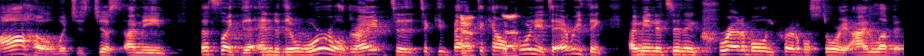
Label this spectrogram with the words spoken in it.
Ajo, which is just, I mean, that's like the end of the world, right? To, to get back to California, to everything. I mean, it's an incredible, incredible story. I love it.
